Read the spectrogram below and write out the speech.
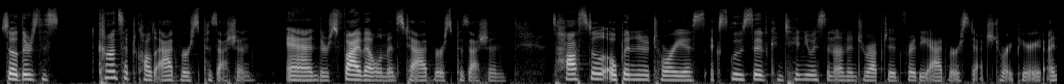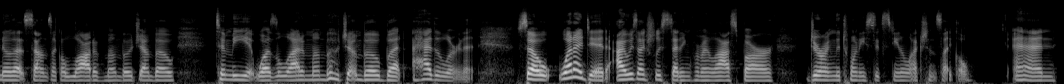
So there's this concept called adverse possession. And there's five elements to adverse possession. It's hostile, open and notorious, exclusive, continuous, and uninterrupted for the adverse statutory period. I know that sounds like a lot of mumbo jumbo. To me, it was a lot of mumbo jumbo, but I had to learn it. So, what I did, I was actually studying for my last bar during the 2016 election cycle. And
